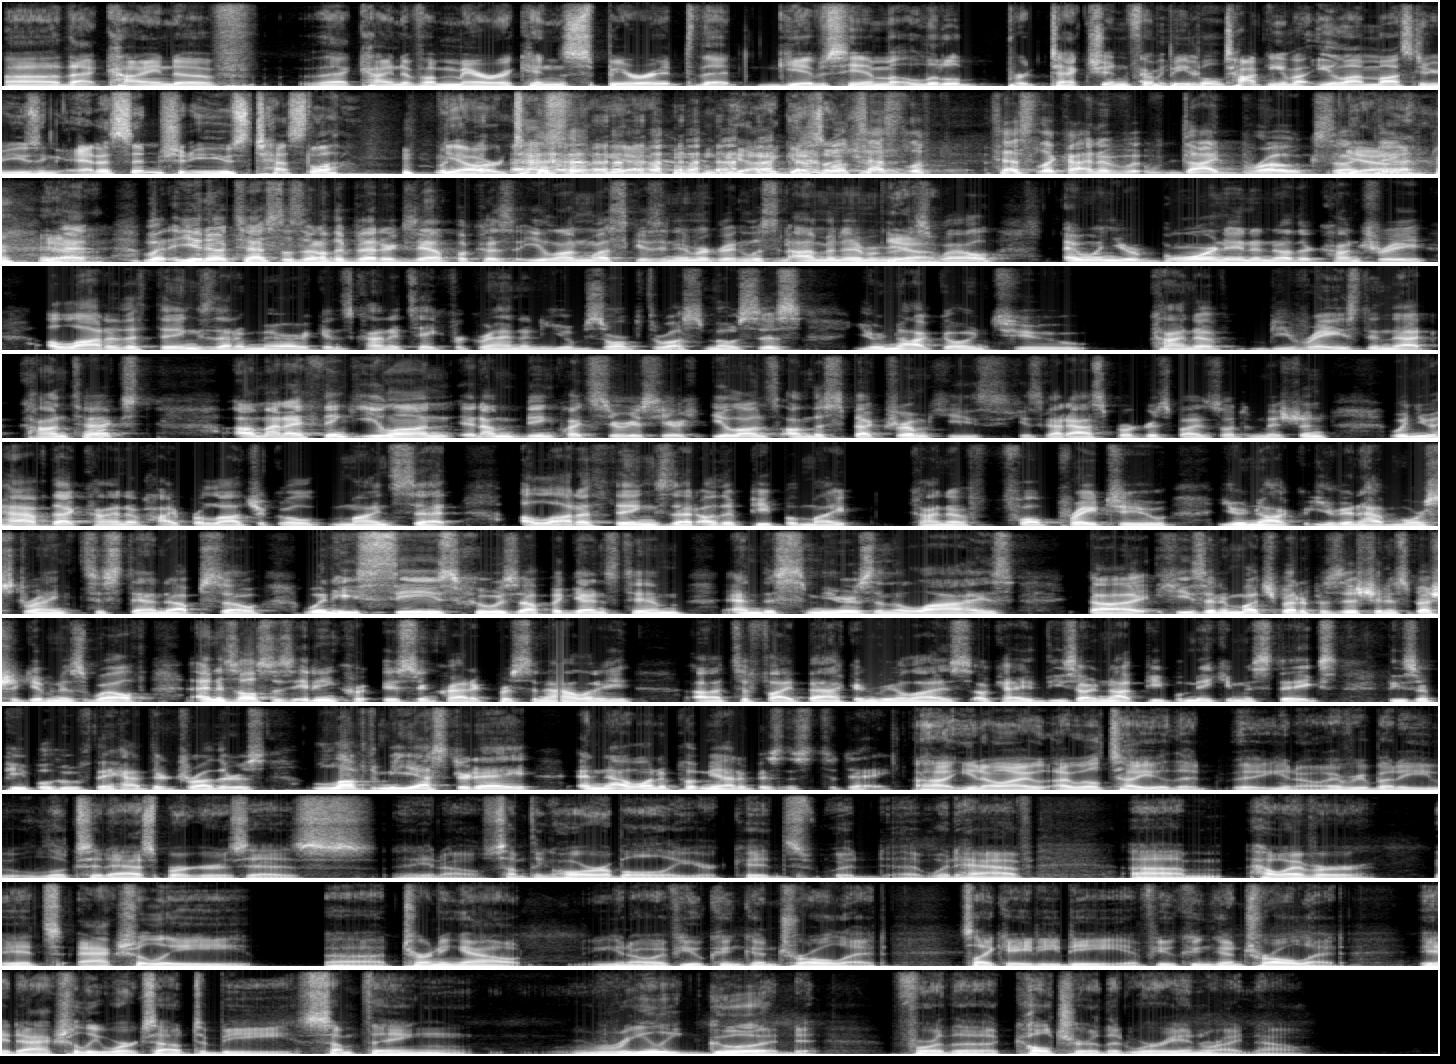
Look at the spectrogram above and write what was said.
Uh, that kind of that kind of American spirit that gives him a little protection from people. You're talking about Elon Musk and you're using Edison. Should you use Tesla? yeah, or Tesla. Yeah, yeah. I guess I well, should. Tesla Tesla kind of died broke, so Yeah, I think. yeah. but you know, Tesla's another better example because Elon Musk is an immigrant. Listen, I'm an immigrant Yeah. as well, and when you're born in another country, a lot of the things that Americans kind of take for granted and you absorb through osmosis, you're not going to kind of be raised in that context. Um, and I think Elon, and I'm being quite serious here, Elon's on the spectrum. He's he's got Asperger's by his own admission. When you have that kind of hyperlogical mindset, a lot of things that other people might kind of fall prey to, you're not you're going to have more strength to stand up. So when he sees who is up against him and the smears and the lies, uh, he's in a much better position, especially given his wealth and it's also his idiosyncratic personality uh, to fight back and realize, okay, these are not people making mistakes. These are people who, if they had their druthers, loved me yesterday and now want to put me out of business today. Uh, you know, I, I will tell you that uh, you know everybody looks at Asperger's as you know something horrible your kids would uh, would have. Um, however, it's actually uh, turning out. You know, if you can control it, it's like ADD. If you can control it, it actually works out to be something really good for the culture that we're in right now.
